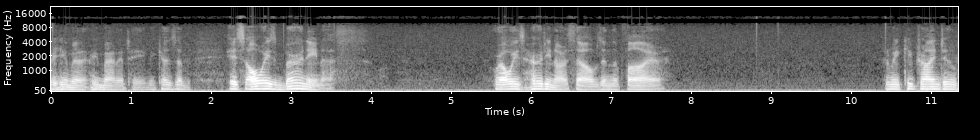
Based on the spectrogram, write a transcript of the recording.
for human, humanity because of, it's always burning us. We're always hurting ourselves in the fire. And we keep trying to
